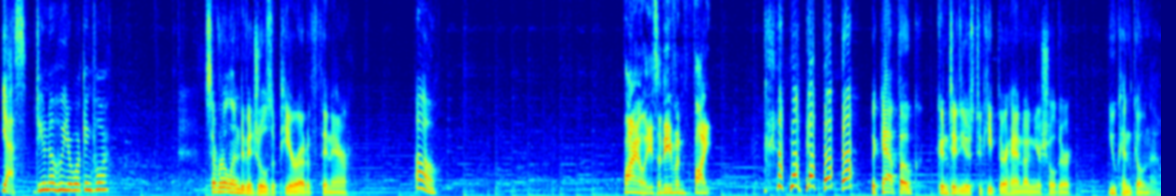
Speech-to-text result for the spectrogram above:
Yes. Do you know who you're working for? Several individuals appear out of thin air. Oh. Finally, it's an even fight. The cat folk continues to keep their hand on your shoulder. You can go now.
